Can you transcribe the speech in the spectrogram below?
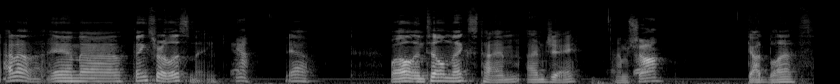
I don't know. And uh, thanks for listening. Yeah. Yeah. Well, until next time, I'm Jay. I'm Shaw. God bless.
